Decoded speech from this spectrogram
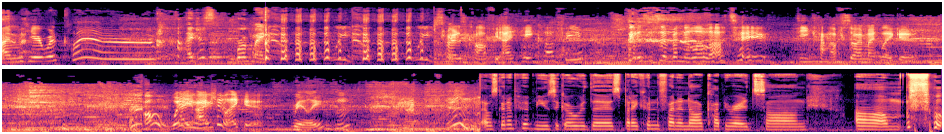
I'm here with Claire. I just broke my nose. we know. We tried this coffee. I hate coffee, but this is a vanilla latte decaf, so I might like it. oh, wait, I, I actually like it. Really? Mm -hmm. mm. I was gonna put music over this, but I couldn't find a non-copyrighted song. Um, so...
